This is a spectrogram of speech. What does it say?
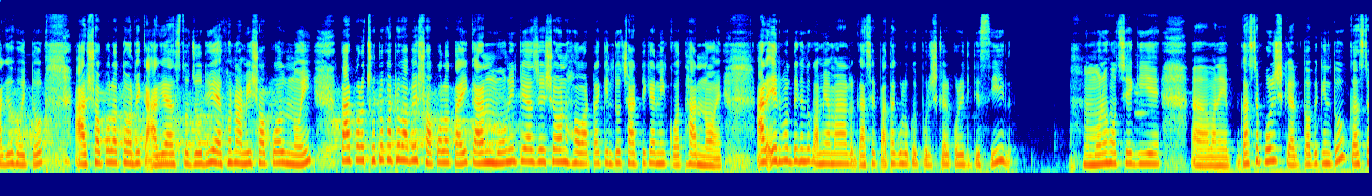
আগে হইতো আর সফলতা অনেক আগে আসতো। যদিও এখন আমি সফল নই। তারপরে ছোটোখাটোভাবে সফলতাই, কারণ মনিটাইজেশন হওয়াটা কিন্তু চারটিখানি কথা নয়। আর এর মধ্যে কিন্তু আমি আমার গাছের পাতাগুলোকে পরিষ্কার করে দিতেছি। মনে হচ্ছে গিয়ে মানে গাছটা পরিষ্কার, তবে কিন্তু গাছটা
